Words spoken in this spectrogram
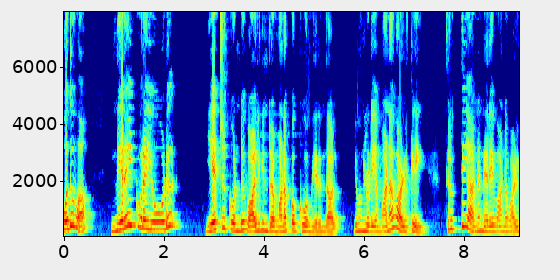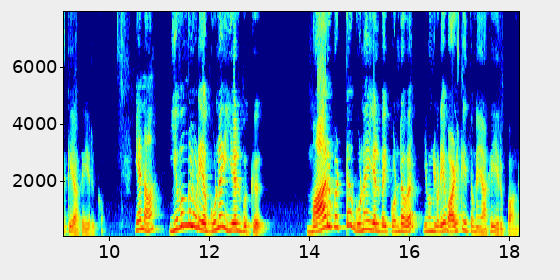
பொதுவாக நிறை குறையோடு ஏற்றுக்கொண்டு வாழ்கின்ற மனப்பக்குவம் இருந்தால் இவங்களுடைய மன வாழ்க்கை திருப்தியான நிறைவான வாழ்க்கையாக இருக்கும். ஏன்னா இவங்களுடைய குண இயல்புக்கு மாறுபட்ட குண இயல்பை கொண்டவர் இவங்களுடைய வாழ்க்கை துணையாக இருப்பாங்க.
